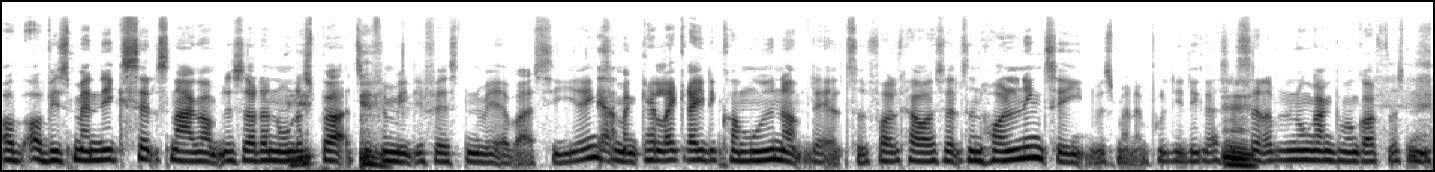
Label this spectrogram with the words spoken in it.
Og, og hvis man ikke selv snakker om det, så er der nogen, der spørger til familiefesten, vil jeg bare sige. Ikke? Ja. Ja. Så man kan heller ikke rigtig komme udenom det altid. Folk har også altid en holdning til en, hvis man er politiker. Så Mm. mm. selvom det nogle gange kan man godt få sådan,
